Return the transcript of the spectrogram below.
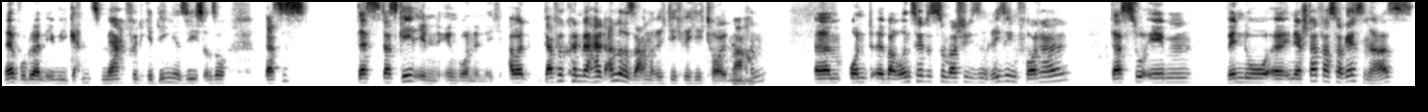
ne, wo du dann irgendwie ganz merkwürdige Dinge siehst und so. Das ist, das, das geht eben im Grunde nicht. Aber dafür können wir halt andere Sachen richtig, richtig toll genau. machen. Mhm. Ähm, und äh, bei uns hättest du zum Beispiel diesen riesigen Vorteil, dass du eben, wenn du äh, in der Stadt was vergessen hast,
